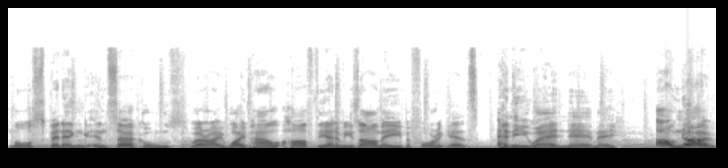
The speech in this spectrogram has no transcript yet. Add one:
more spinning in circles where I wipe out half the enemy's army before it gets anywhere near me. Oh no,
